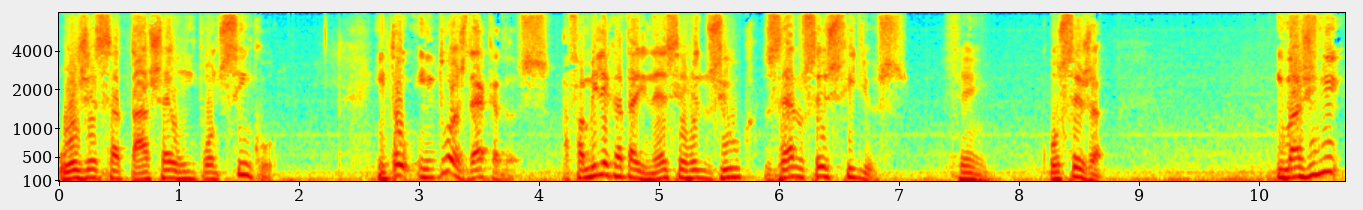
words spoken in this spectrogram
Hoje essa taxa é 1.5. Então, em duas décadas, a família catarinense reduziu 0,6 filhos. Sim. Ou seja, imagine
